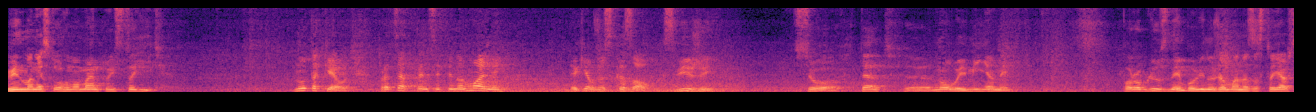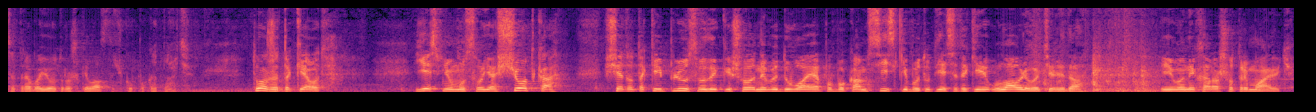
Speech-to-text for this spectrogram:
Він в мене з того моменту і стоїть. Ну таке от. Прицеп, в принципі, нормальний, як я вже сказав, свіжий. Все, тент е, новий міняний. Пороблю з ним, бо він вже в мене застоявся, треба його трошки ласточку покатати. Теж таке от. Є в ньому своя щотка. Ще то такий плюс великий, що не видуває по бокам сіськи, бо тут є такі улавлювачі, да? і вони хорошо тримають.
